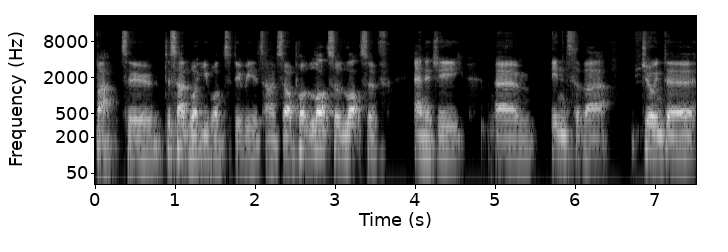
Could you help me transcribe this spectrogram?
back to decide what you want to do with your time. So I put lots of lots of energy um, into that. Joined a,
